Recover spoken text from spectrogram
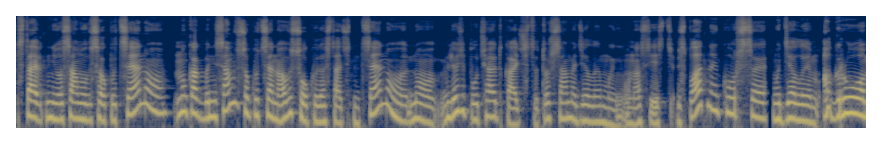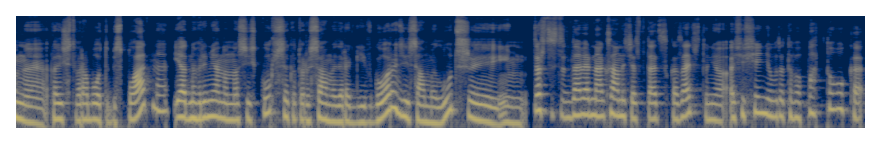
ставит на него самую высокую цену, ну, как бы не самую высокую цену, а высокую достаточно цену, но люди получают качество. То же самое делаем мы. У нас есть бесплатные курсы, мы делаем огромное количество работы бесплатно, и одновременно у нас есть курсы, которые самые дорогие в городе, и самые лучшие. И то, что, наверное, Оксана сейчас пытается сказать, что у нее ощущение вот этого потока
